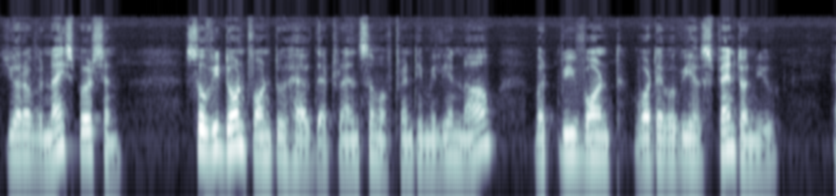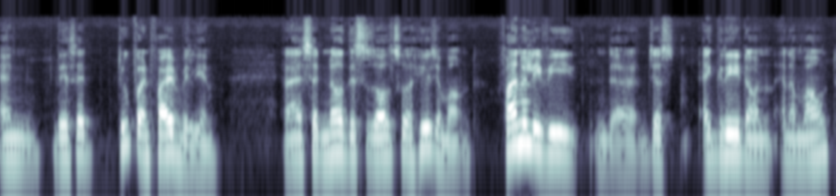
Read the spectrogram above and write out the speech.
You are a nice person. So, we don't want to have that ransom of 20 million now, but we want whatever we have spent on you. And they said, 2.5 million. And I said, no, this is also a huge amount. Finally, we uh, just agreed on an amount,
